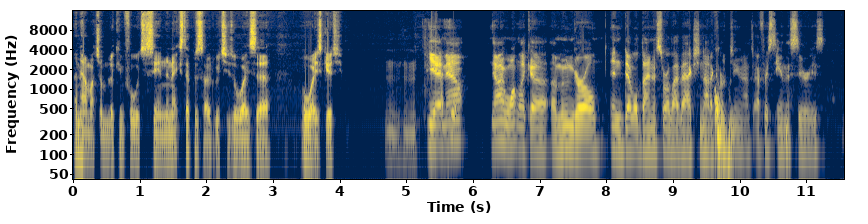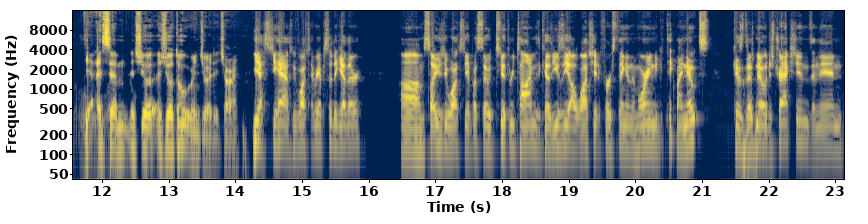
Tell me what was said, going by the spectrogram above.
and how much I'm looking forward to seeing the next episode, which is always uh, always good. Mhm. Yeah, I now now I want like a, a Moon Girl and Devil Dinosaur live action, not a cartoon. After, after seeing this series. Yeah, as um, as your as your daughter enjoyed it, Jarian. Yes, she has. We've watched every episode together. Um, so I usually watch the episode two or three times because usually I'll watch it first thing in the morning to take my notes because there's no distractions, and then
